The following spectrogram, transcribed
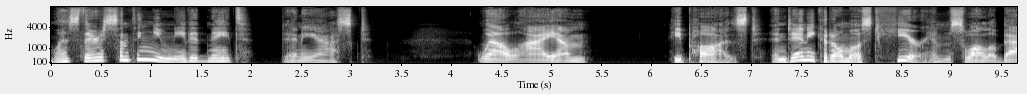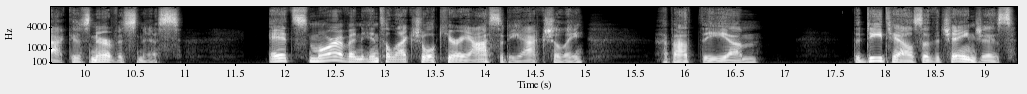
Was there something you needed, Nate? Danni asked. Well, I, um. He paused, and Danni could almost hear him swallow back his nervousness. It's more of an intellectual curiosity, actually, about the, um, the details of the changes.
